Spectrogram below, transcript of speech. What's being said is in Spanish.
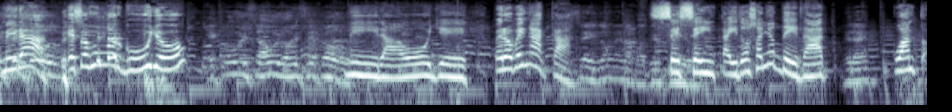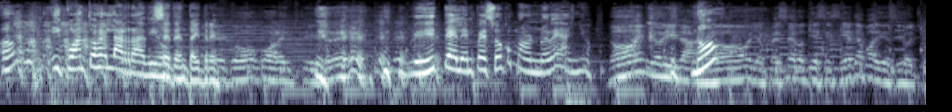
Mira, eso es un orgullo. Es como el sabor lo dice todo. Mira, oye. Pero ven acá. Sí, ¿dónde la patita? 62 años de edad. Eh, ¿Cuánto, ah? ¿Y cuántos en la radio? 73. como 43. Viste, él empezó como a los 9 años. No, señorita. ¿No? No, yo empecé a los 17 para 18.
